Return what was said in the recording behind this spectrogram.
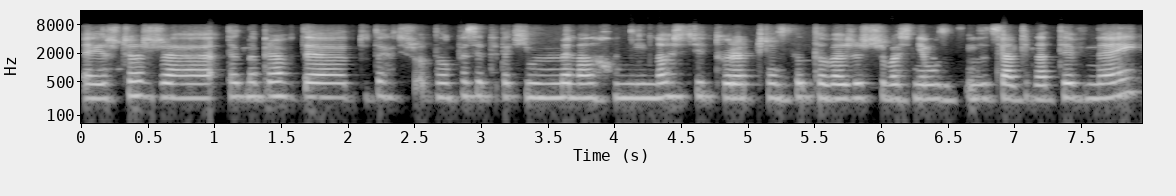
e, jeszcze, że tak naprawdę tutaj chociaż o tą kwestię tej takiej melancholijności, która często towarzyszy właśnie muzyce, alternatywnej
